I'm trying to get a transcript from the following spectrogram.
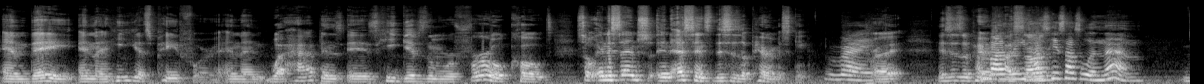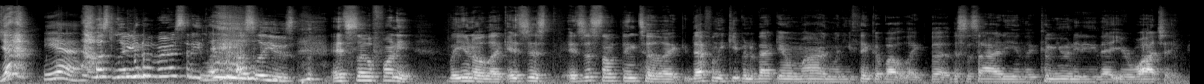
and they and then he gets paid for it. And then what happens is he gives them referral codes. So in a sense in essence, this is a pyramid scheme, Right. right? This is a pyramid he's, Hassan- hus- he's hustling them. Yeah. Yeah. Hustler University, let me hustle use. It's so funny. But you know, like it's just it's just something to like definitely keep in the back of your mind when you think about like the the society and the community that you're watching.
